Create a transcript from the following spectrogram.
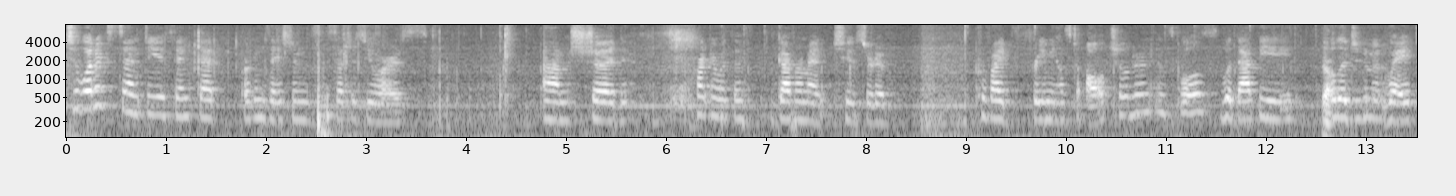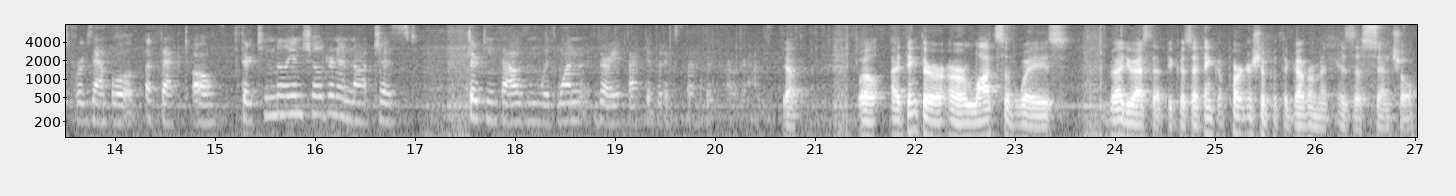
To what extent do you think that organizations such as yours um, should partner with the government to sort of provide free meals to all children in schools, would that be Yeah. a legitimate way to, for example, affect all 13 million children and not just 13,000 with one very effective but expensive program? Yeah. Well, I think there are lots of ways. I'm glad you asked that because I think a partnership with the government is essential,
